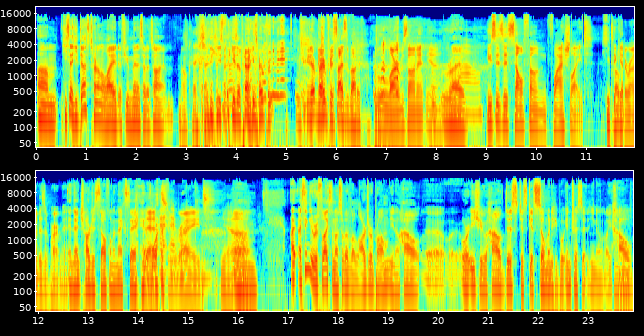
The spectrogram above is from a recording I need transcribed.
Um, he said he does turn on the light a few minutes at a time. Okay. he's he's apparently very More than a pre- minute. they're very precise about it. Little alarms on it. Yeah. Right. Wow. He uses his cell phone flashlight He to probably- get around his apartment. and then charge his cell phone the next day. That's At- at work. right. Yeah. Um, I, I think it reflects on a sort of a larger problem, you know, how uh, or issue how this just gets so many people interested, you know, like how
